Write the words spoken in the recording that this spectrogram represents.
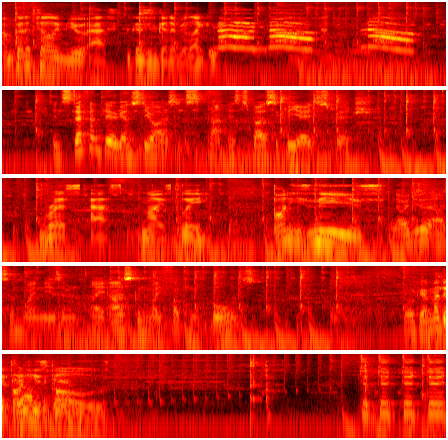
I'm gonna tell him you asked because he's gonna be like, no, no, no. It's definitely against TOS. It's it's basically a speech. Rest asked nicely. On his knees. No, I didn't ask on my knees. I'm, I asked on my fucking balls. Okay, I'm at the On drop his again. balls. Do, do, do, do,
